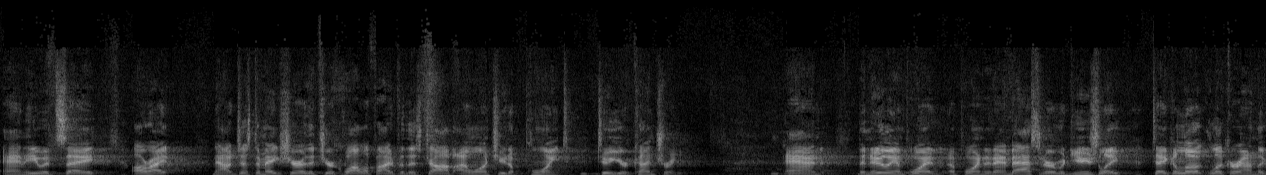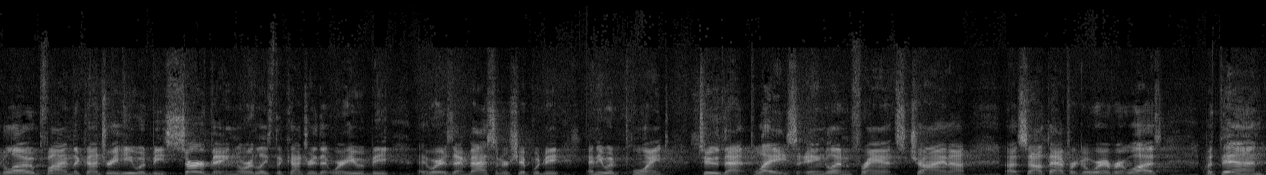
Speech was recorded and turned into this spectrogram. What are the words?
and he would say, All right, now, just to make sure that you're qualified for this job, I want you to point to your country. And the newly appointed, ambassador would usually take a look, look around the globe, find the country he would be serving, or at least the country that where he would be, where his ambassadorship would be, and he would point to that place England, France, China, uh, South Africa, wherever it was. But then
